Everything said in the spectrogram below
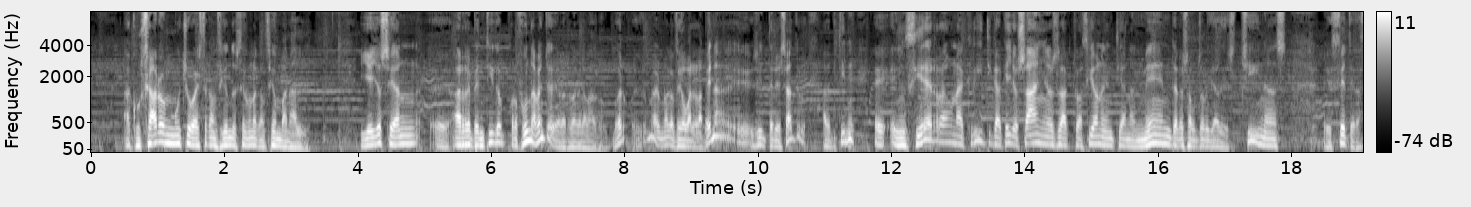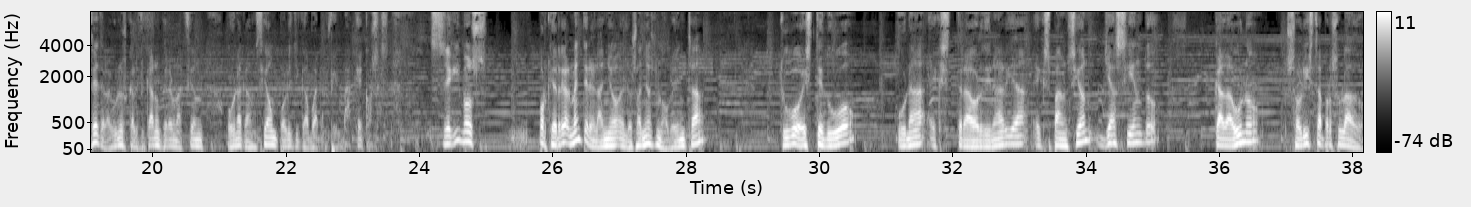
acusaron mucho a esta canción de ser una canción banal. Y ellos se han eh, arrepentido profundamente de haberla grabado. Bueno, es una, canción que vale la pena, es interesante, tiene, eh, encierra una crítica aquellos años, la actuación en Tiananmen de las autoridades chinas, etcétera, etcétera. Algunos calificaron que era una acción o una canción política. Bueno, en fin, va, qué cosas. Seguimos porque realmente en el año, en los años 90 tuvo este dúo una extraordinaria expansión, ya siendo cada uno solista por su lado.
